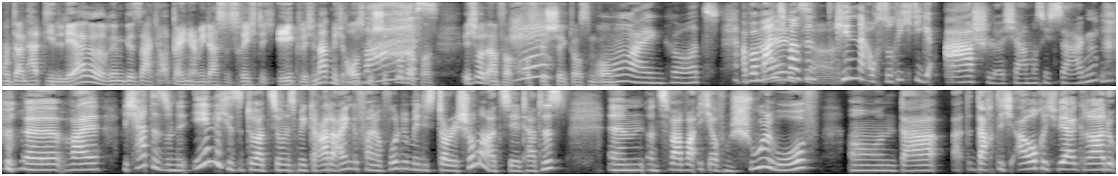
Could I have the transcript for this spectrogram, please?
Und dann hat die Lehrerin gesagt, oh, Benjamin, das ist richtig eklig. Und hat mich rausgeschickt. Wurde Was? einfach, ich wurde einfach rausgeschickt aus dem Oh Raum. mein Gott. Aber manchmal Alter. sind Kinder auch so richtige Arschlöcher, muss ich sagen. äh, weil ich hatte so eine ähnliche Situation, ist mir gerade eingefallen, obwohl du mir die Story schon mal erzählt hattest. Ähm, und zwar war ich auf dem Schulhof und da dachte ich auch, ich wäre gerade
